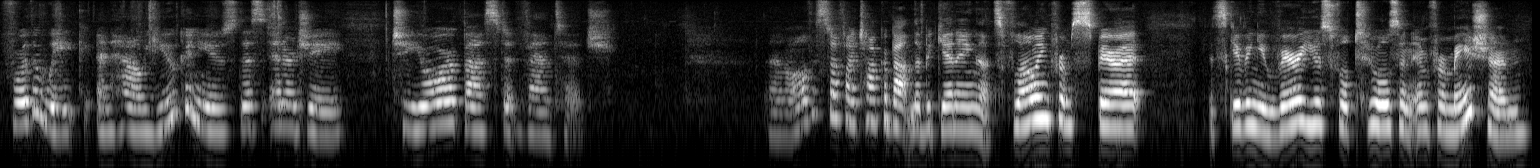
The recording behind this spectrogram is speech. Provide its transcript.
for the week and how you can use this energy to your best advantage. And all the stuff I talk about in the beginning that's flowing from spirit, it's giving you very useful tools and information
